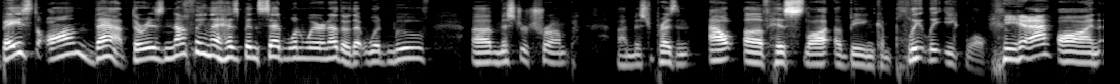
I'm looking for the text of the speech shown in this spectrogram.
based on that, there is nothing that has been said one way or another that would move uh, Mr. Trump, uh, Mr. President, out of his slot of being completely equal Yeah. on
